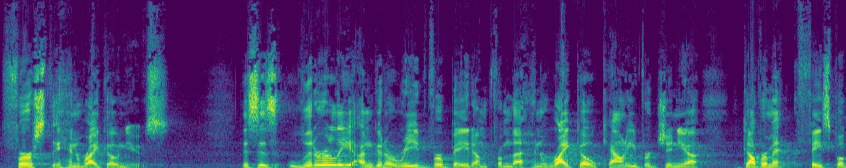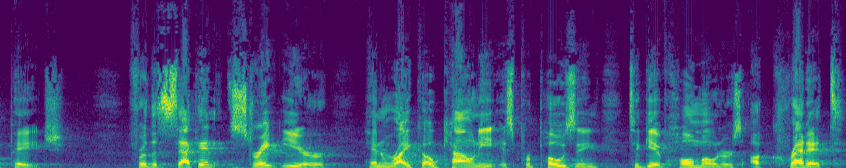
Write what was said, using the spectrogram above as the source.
First, the Henrico news. This is literally, I'm going to read verbatim from the Henrico County, Virginia government Facebook page. For the second straight year, Henrico County is proposing to give homeowners a credit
